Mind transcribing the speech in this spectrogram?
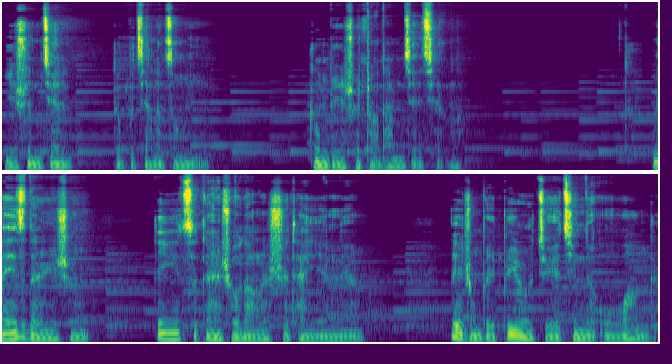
一瞬间都不见了踪影，更别说找他们借钱了。梅子的人生，第一次感受到了世态炎凉。那种被逼入绝境的无望感，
